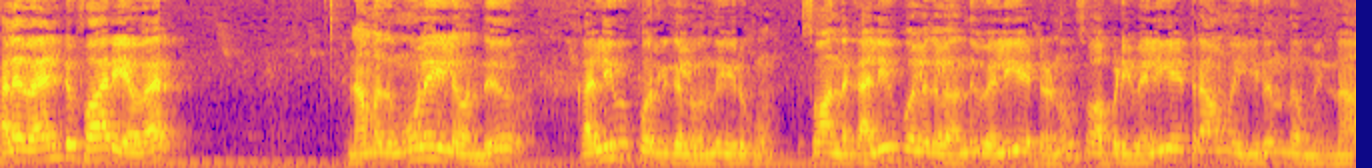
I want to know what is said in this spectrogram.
ஹலோ வேல்டு ஃபார் எவர். நமது மூளையில் வந்து கழிவுப் பொருட்கள் வந்து இருக்கும். ஸோ அந்த கழிவுப் பொருட்களை வந்து வெளியேற்றணும். ஸோ அப்படி வெளியேற்றாமல் இருந்தோம்னா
